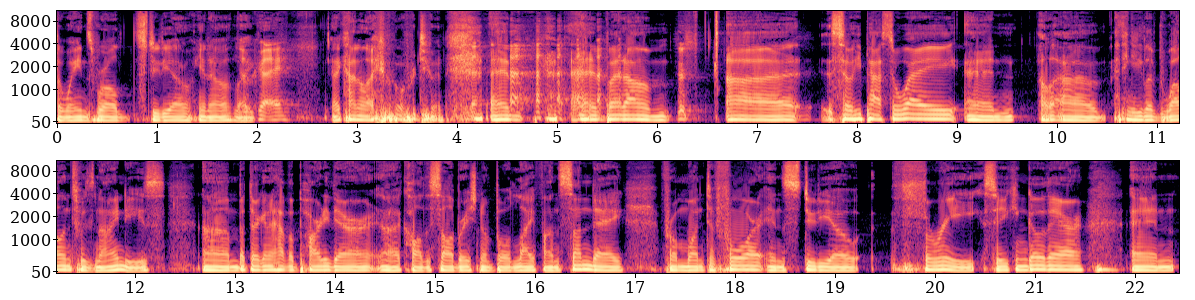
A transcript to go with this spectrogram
the Wayne's World studio. You know, like Okay. I kind of like what we're doing, and, and but um, uh, so he passed away, and uh, I think he lived well into his 90s. Um, but they're going to have a party there uh, called the Celebration of Bold Life on Sunday from 1 to 4 in Studio 3. So you can go there, and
